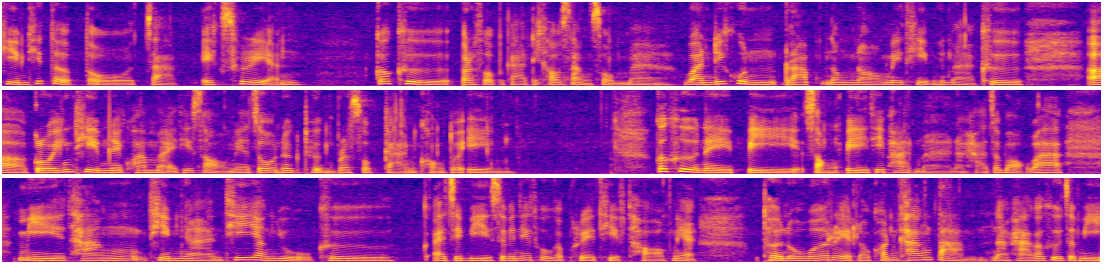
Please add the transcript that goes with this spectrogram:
ทีมที่เติบโตจาก experience ก็คือประสบการณ์ที่เขาสั่งสมมา วันที่คุณรับน้องๆในทีมขึ้นมา คืออ growing team ในความหมายที่สองเนี่ยโจ้นึกถึงประสบการณ์ของตัวเองก็คือในปี 2 ปีที่ผ่านมานะคะ จะบอกว่ามีทั้งทีมงานที่ยังอยู่คือ IGB 72 กับ Creative Talk เนี่ย turnover rate เราค่อนข้างต่ำนะคะ ก็คือจะมี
